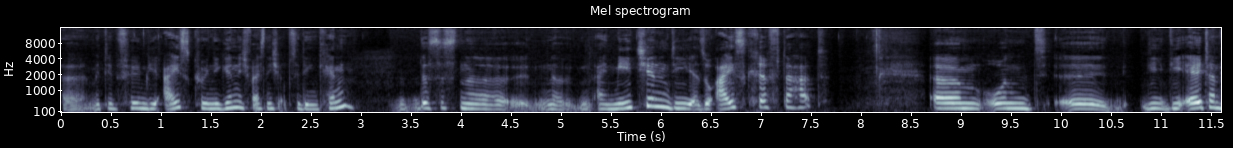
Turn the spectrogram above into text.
äh, mit dem Film Die Eiskönigin. Ich weiß nicht, ob Sie den kennen. Das ist eine, eine, ein Mädchen, die also Eiskräfte hat ähm, und äh, die, die Eltern,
